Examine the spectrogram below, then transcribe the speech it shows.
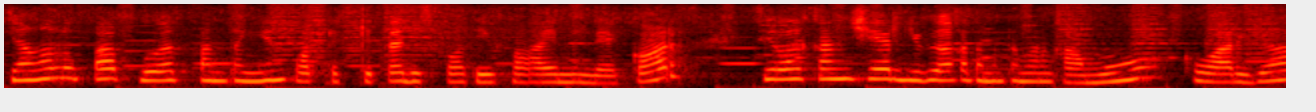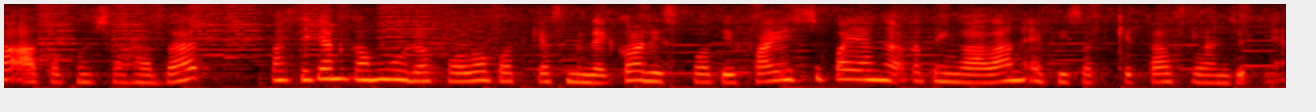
jangan lupa buat pantengin podcast kita di Spotify Mendekor Silahkan share juga ke teman-teman kamu, keluarga, ataupun sahabat. Pastikan kamu udah follow podcast Mendekor di Spotify supaya nggak ketinggalan episode kita selanjutnya.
